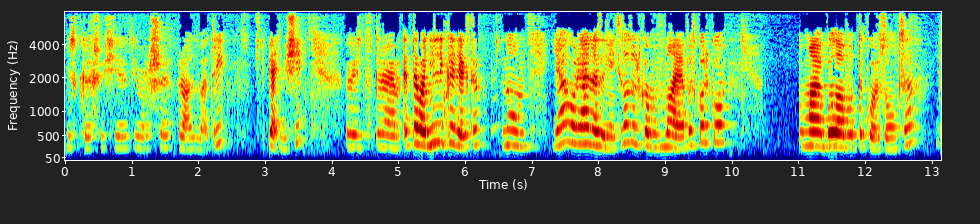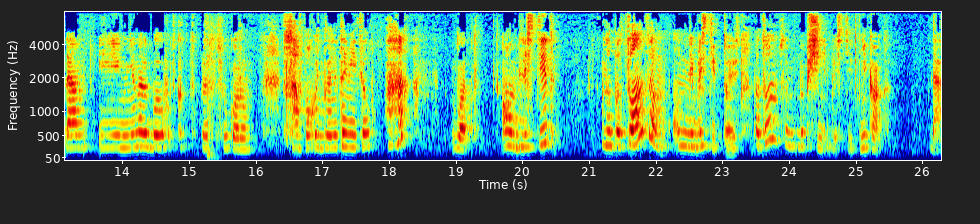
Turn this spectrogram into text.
несколько вещей от Евроше. Раз, два, три, четыре, пять вещей. Э, Вторая. Это ванильный корректор. Но я его реально заметила только в мае, поскольку в мае было вот такое солнце. Да, и мне надо было как-то прятать свою кожу. Слава богу, никто не заметил. Вот. Он блестит, но под солнцем он не блестит. То есть под солнцем вообще не блестит. Никак. Да.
